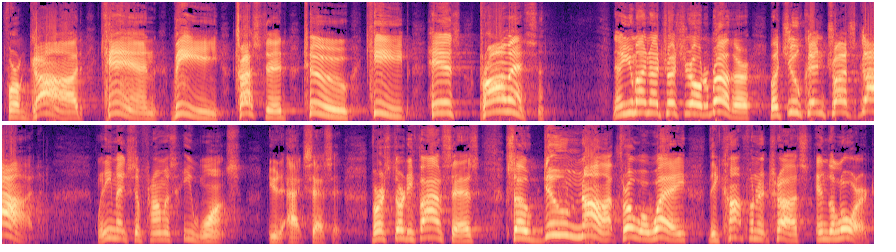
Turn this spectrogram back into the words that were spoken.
for God can be trusted to keep his promise. Now, you might not trust your older brother, but you can trust God. When he makes a promise, he wants you to access it. Verse 35 says, So do not throw away the confident trust in the Lord.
